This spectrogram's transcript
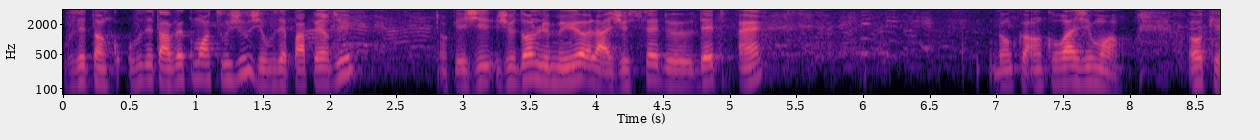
vous, êtes avec moi toujours? Je ne vous ai pas perdu? Je, je donne le meilleur là. J'essaie de- d'être un. Donc, encouragez-moi. OK.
